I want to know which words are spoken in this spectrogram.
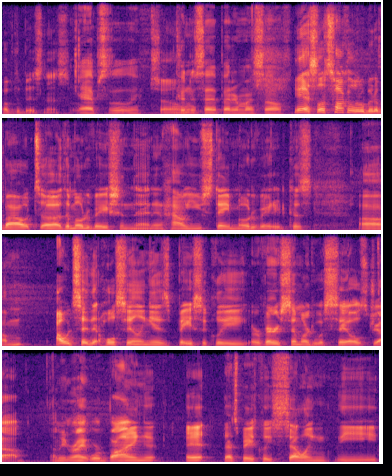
of the business. Absolutely. So- couldn't have said it better myself. Yeah, so let's talk a little bit about uh, the motivation then and how you stay motivated because um, I would say that wholesaling is basically or very similar to a sales job. I mean, right? We're buying it. That's basically selling the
